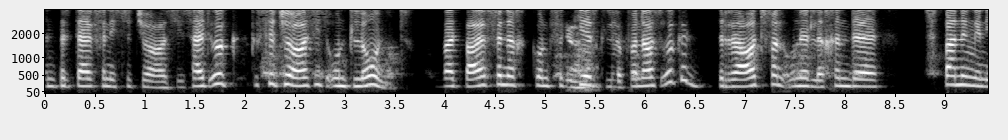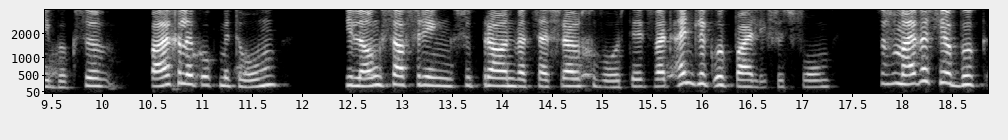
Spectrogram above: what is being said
in party van die situasies. Hy het ook situasies ontlont wat baie vinnig kon verkeerd ja. loop want daar's ook 'n draad van onderliggende spanning in die boek. So baie geluk ook met hom die long suffering sopran wat sy vrou geword het wat eintlik ook baie lief is vir hom So vir my was jou boek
